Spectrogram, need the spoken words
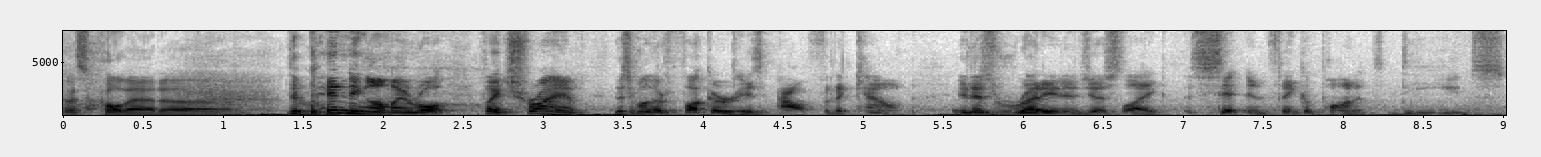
Let's call that uh, Depending on my roll, if I triumph, this motherfucker is out for the count. It is ready to just like sit and think upon its deeds.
